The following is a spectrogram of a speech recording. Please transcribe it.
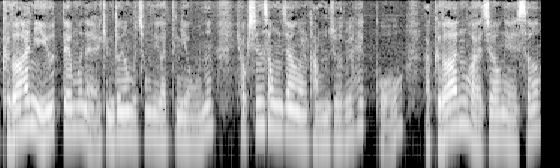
그러한 이유 때문에 김동연 부총리 같은 경우는 혁신 성장을 강조를 했고 그러한 과정에서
